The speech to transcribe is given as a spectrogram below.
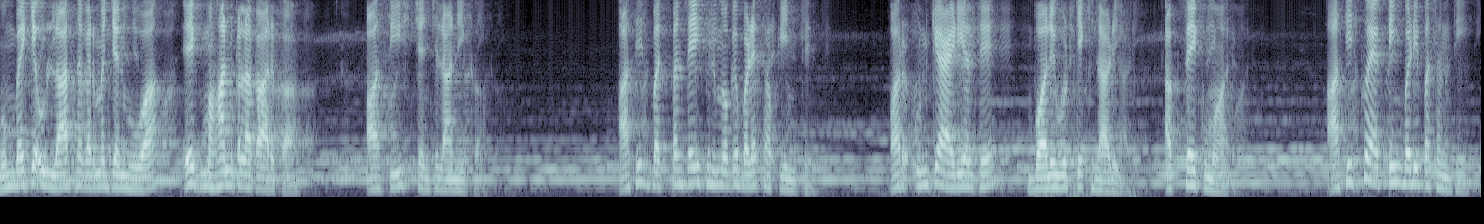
मुंबई के उल्लासनगर में जन्म हुआ एक महान कलाकार का, आशीष चंचलानी का। आशीष बचपन से ही फ़िल्मों के बड़े शौकीन थे और उनके आइडियल थे बॉलीवुड के खिलाड़ी अक्षय कुमार। आशीष को एक्टिंग बड़ी पसंद थी।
